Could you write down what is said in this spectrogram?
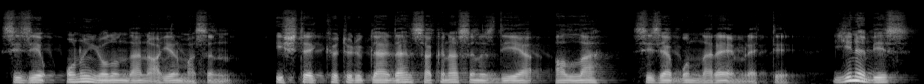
sizi onun yolundan ayırmasın. İşte kötülüklerden sakınasınız diye Allah size bunları emretti. Yine biz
